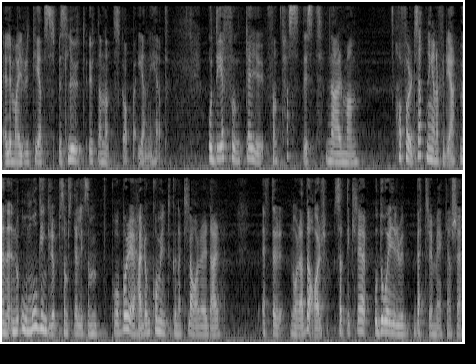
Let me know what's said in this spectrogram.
eller majoritetsbeslut utan att skapa enighet. Och det funkar ju fantastiskt när man har förutsättningarna för det. Men en omogen grupp som ska liksom påbörja det här, de kommer inte kunna klara det där efter några dagar. Så det kräv, och då är det bättre med kanske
